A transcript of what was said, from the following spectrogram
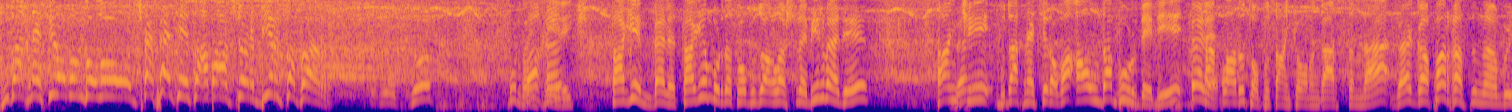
Budaq Nəsirovun qolu Kəpəz hesabı açır 1-0. Burada Baxın, izləyirik. Tagim, bəli, Tagim burada topu uzaqlaşdıra bilmədi. Sanki Budaq Nəsirova alda vur dedi. Bəli. Saxladı topu sanki onun qarşısında. Və qapı arxasından bu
